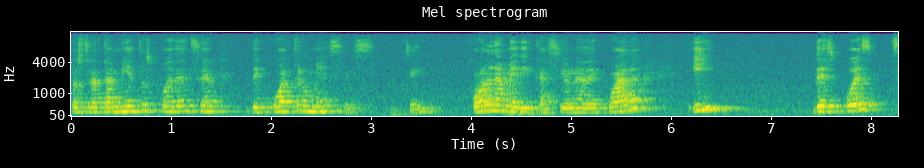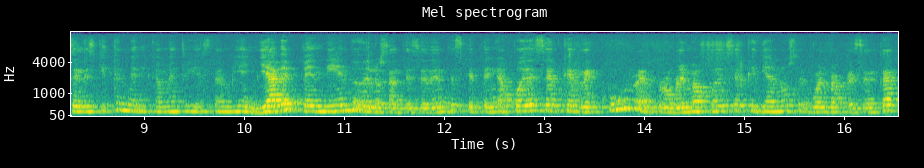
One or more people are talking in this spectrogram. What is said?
los tratamientos pueden ser de cuatro meses, ¿sí? con la medicación adecuada y después se les quita el medicamento y están bien. Ya dependiendo de los antecedentes que tenga, puede ser que recurra el problema, puede ser que ya no se vuelva a presentar,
